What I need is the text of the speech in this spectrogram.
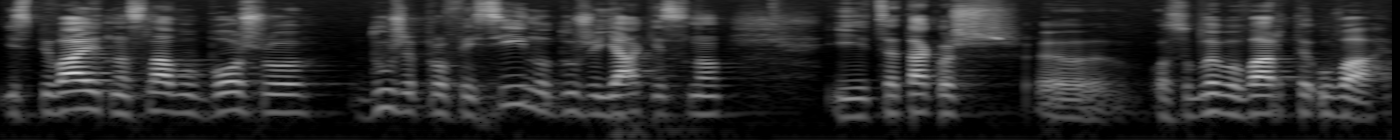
і співають на славу Божу дуже професійно, дуже якісно. І це також е, особливо варте уваги.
